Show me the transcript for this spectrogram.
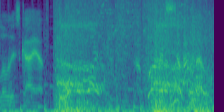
Blow this guy up. Oh,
